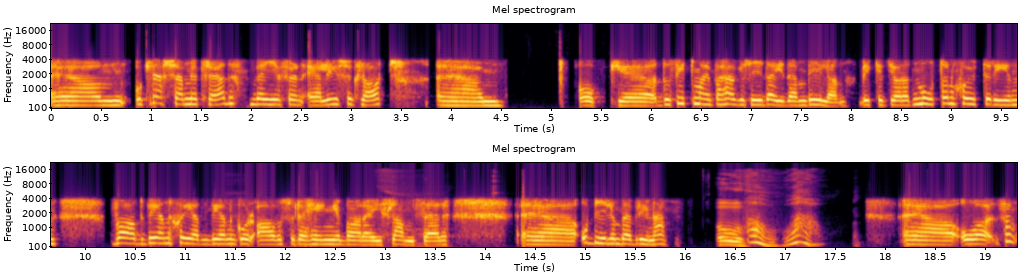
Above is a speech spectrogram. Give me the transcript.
Ehm, och kraschade med träd, väjer för en älg såklart. Ehm, och eh, då sitter man ju på höger sida i den bilen, vilket gör att motorn skjuter in, vadben, skedben går av så det hänger bara i slamser. Eh, och bilen börjar brinna. Oh. oh wow. Eh, och som,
